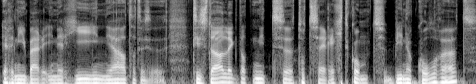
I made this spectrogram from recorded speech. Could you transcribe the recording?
hernieuwbare energie. Ja, dat is, het is duidelijk dat het niet eh, tot zijn recht komt binnen Colruyt.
